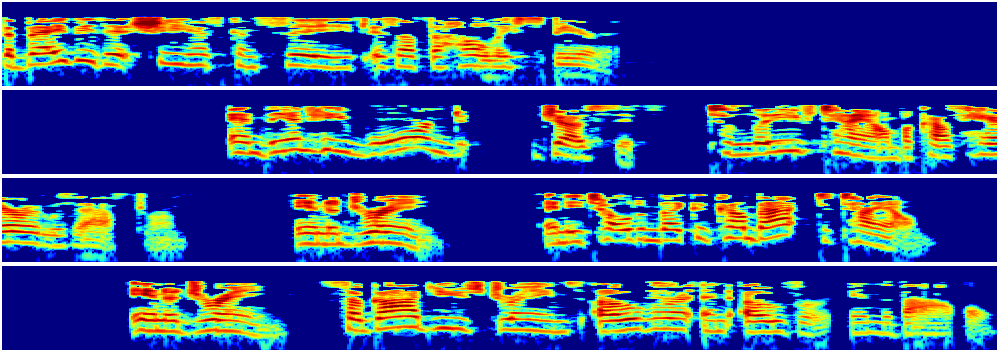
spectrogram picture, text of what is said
The baby that she has conceived is of the Holy Spirit. And then he warned Joseph to leave town because Herod was after him. in a dream. And he told him they could come back to town in a dream. So God used dreams over and over in the Bible.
